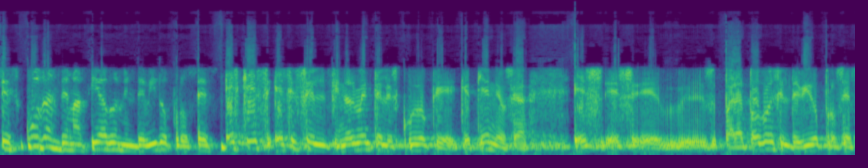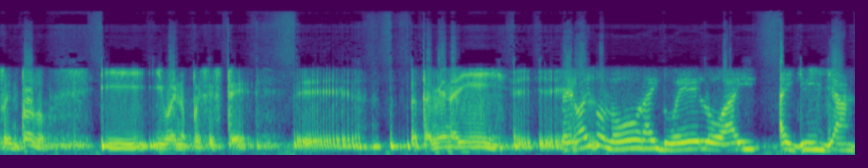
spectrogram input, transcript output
se escudan demasiado en el debido proceso. Es que es- ese es el finalmente el escudo que, que tiene, o sea, es, es, eh, es- para todo es el debido proceso en todo y, y bueno pues este eh, también ahí eh, Pero hay dolor, hay duelo, hay, hay grilla,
